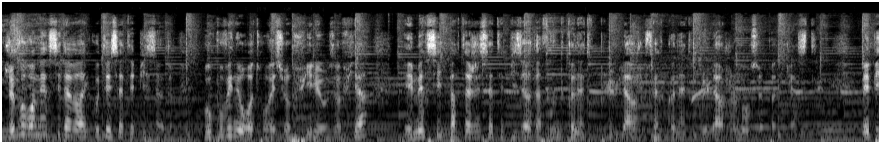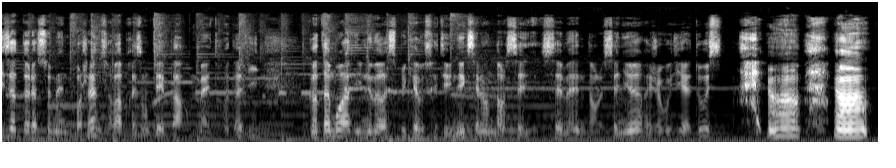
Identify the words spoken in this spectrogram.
Je vous remercie d'avoir écouté cet épisode. Vous pouvez nous retrouver sur Phileosophia et merci de partager cet épisode afin de connaître plus faire connaître plus largement ce podcast. L'épisode de la semaine prochaine sera présenté par Maître David. Quant à moi, il ne me reste plus qu'à vous souhaiter une excellente semaine dans le Seigneur et je vous dis à tous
